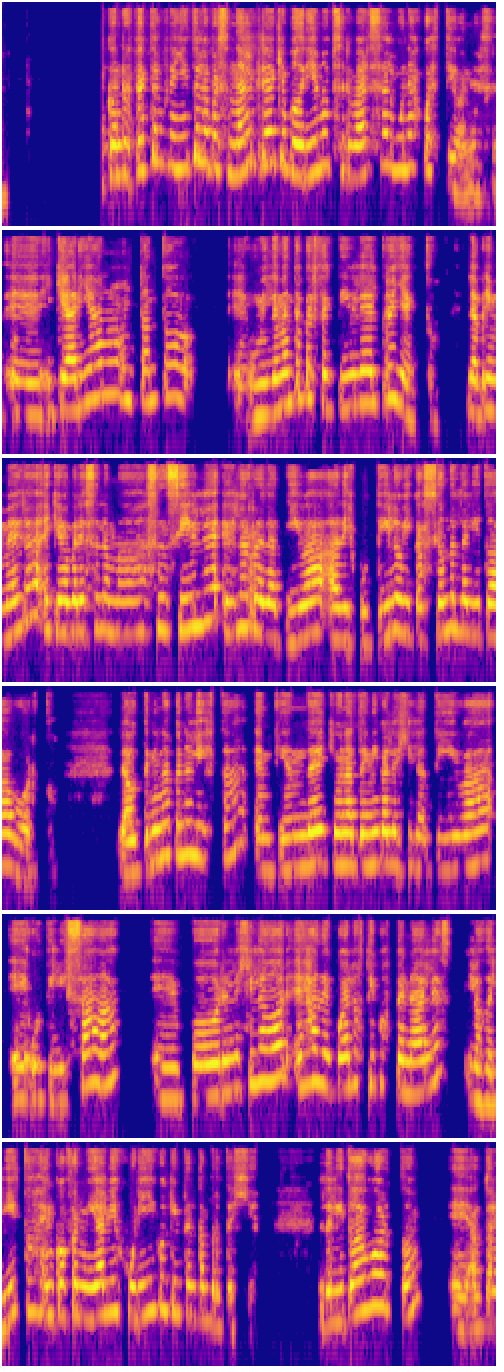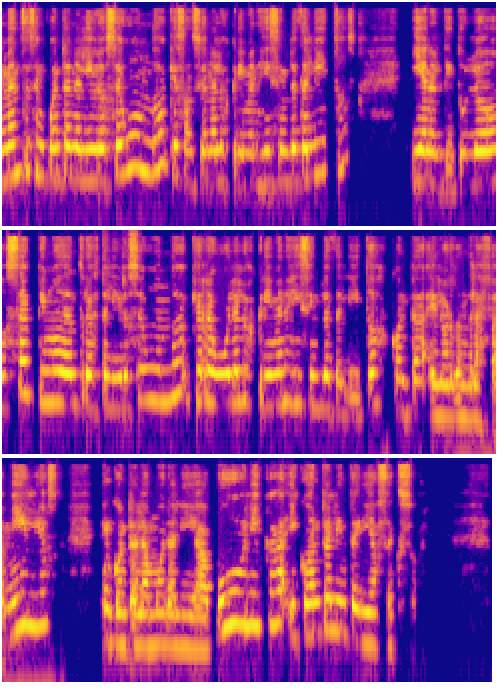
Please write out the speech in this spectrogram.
Con respecto al proyecto, lo personal creo que podrían observarse algunas cuestiones eh, y que harían un tanto eh, humildemente perfectible el proyecto. La primera, y que me parece la más sensible, es la relativa a discutir la ubicación del delito de aborto. La doctrina penalista entiende que una técnica legislativa eh, utilizada por el legislador es adecuar los tipos penales y los delitos en conformidad al bien jurídico que intentan proteger. El delito de aborto eh, actualmente se encuentra en el libro segundo, que sanciona los crímenes y simples delitos, y en el título séptimo dentro de este libro segundo, que regula los crímenes y simples delitos contra el orden de las familias, en contra de la moralidad pública y contra la integridad sexual.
